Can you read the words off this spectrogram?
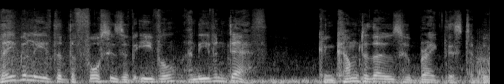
They believe that the forces of evil and even death can come to those who break this taboo.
